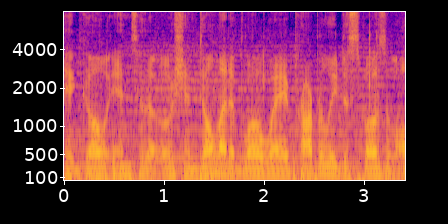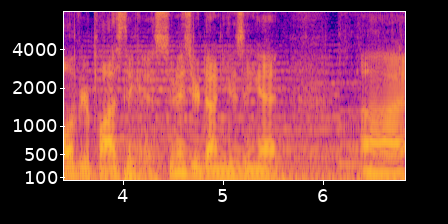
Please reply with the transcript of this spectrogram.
it go into the ocean. Don't let it blow away. Properly dispose of all of your plastic as soon as you're done using it. Uh,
